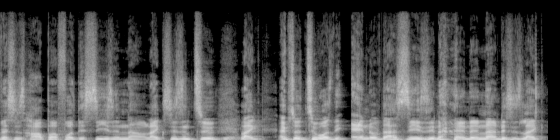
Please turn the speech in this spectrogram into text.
versus Harper for the season now. Like season two, Yeah. like episode two was the end of that season, and then now this is like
